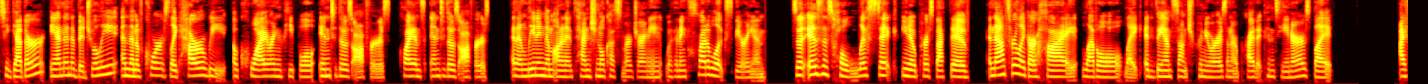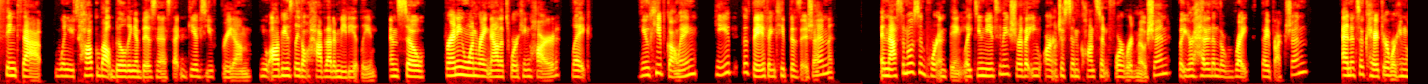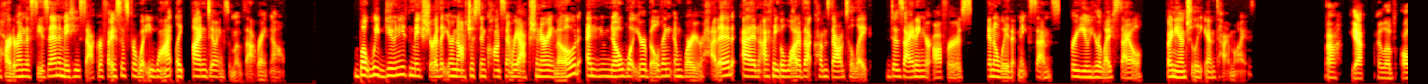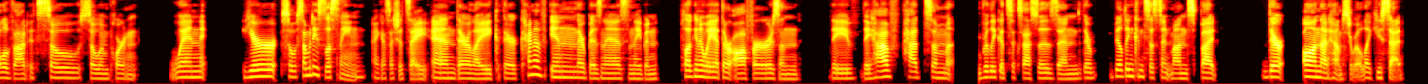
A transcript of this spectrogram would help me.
together and individually. And then, of course, like, how are we acquiring people into those offers, clients into those offers, and then leading them on an intentional customer journey with an incredible experience. So it is this holistic, you know, perspective. And that's for like our high level, like advanced entrepreneurs and our private containers. But I think that when you talk about building a business that gives you freedom, you obviously don't have that immediately. And so for anyone right now that's working hard, like you keep going, keep the faith and keep the vision. And that's the most important thing. Like you need to make sure that you aren't just in constant forward motion, but you're headed in the right direction. And it's okay if you're working harder in the season and making sacrifices for what you want. Like I'm doing some of that right now. But we do need to make sure that you're not just in constant reactionary mode and you know what you're building and where you're headed. And I think a lot of that comes down to like designing your offers in a way that makes sense for you, your lifestyle, financially and time wise. Ah, yeah, I love all of that. It's so, so important. When you're, so if somebody's listening, I guess I should say, and they're like, they're kind of in their business and they've been plugging away at their offers and they've, they have had some really good successes and they're building consistent months, but they're on that hamster wheel, like you said.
